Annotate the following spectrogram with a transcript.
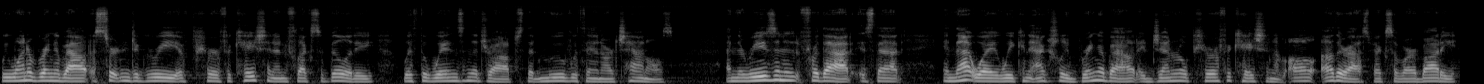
We want to bring about a certain degree of purification and flexibility with the winds and the drops that move within our channels. And the reason for that is that in that way we can actually bring about a general purification of all other aspects of our body,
